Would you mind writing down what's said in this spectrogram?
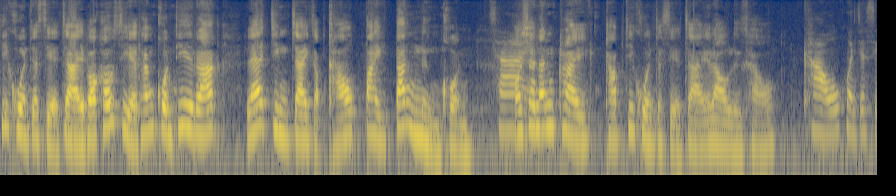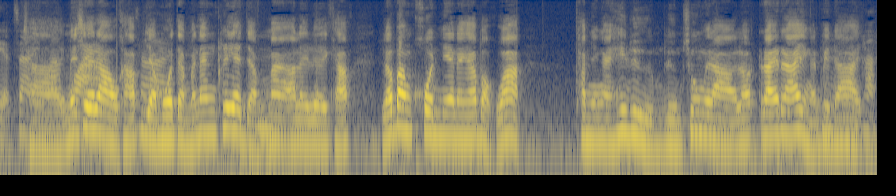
ที่ควรจะเสียใจ เพราะเขาเสียทั้งคนที่รักและจริงใจกับเขาไปตั้งหนึ่งคนใช่เพราะฉะนั้นใครครับที่ควรจะเสียใจเราหรือเขาเขาควรจะเสียใจใช่มากกว่าไม่ใช่เราครับใช่อย่ามัวแต่มานั่งเครียดอย่ามาอะไรเลยครับ แล้วบางคนเนี่ยนะครับบอกว่าทำยังไงให้ลืมลืมช่วงเวลาแล้วร้ายๆอย่างนั้นไปได้ค่ะ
